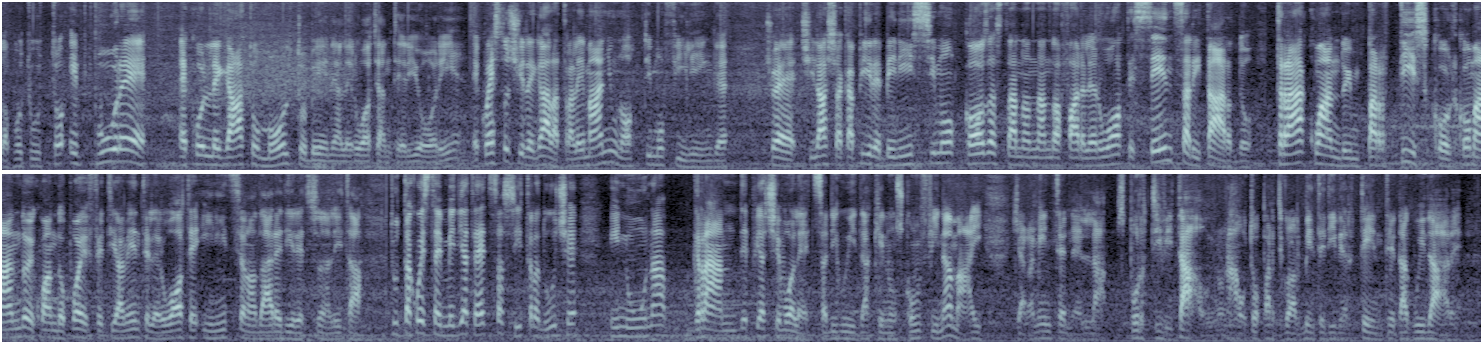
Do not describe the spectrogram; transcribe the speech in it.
dopo tutto, eppure è collegato molto bene alle ruote anteriori e questo ci regala tra le mani un ottimo feeling, cioè ci lascia capire benissimo cosa stanno andando a fare le ruote senza ritardo tra quando impartisco il comando e quando poi effettivamente le ruote iniziano a dare direzionalità. Tutta questa immediatezza si traduce in una grande piacevolezza di guida che non sconfina mai chiaramente nella sportività o in un'auto particolarmente divertente da guidare.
